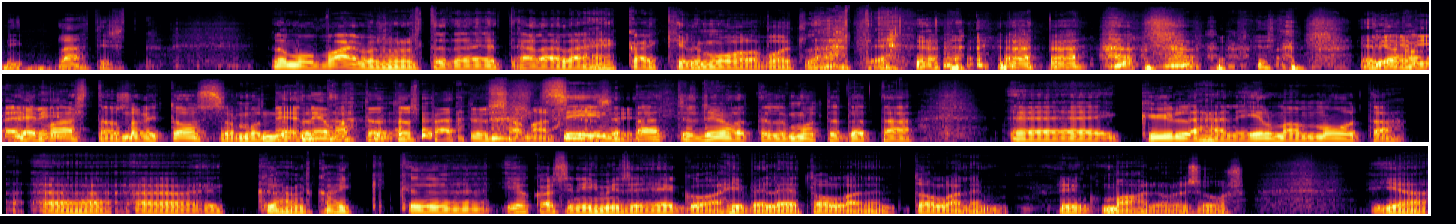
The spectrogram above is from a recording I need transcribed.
Niin lähtisitkö? No mun vaimo sanoi, että, että älä lähde, kaikille muualle voit lähteä. eli, Joo, eli, eli, vastaus oli tossa. Mutta ne, tota, neuvottelut olisi päättynyt saman Siinä päättyisi neuvottelu, mutta tota, e, kyllähän ilman muuta, e, e, kyllähän kaikki, jokaisen ihmisen egoa hivelee tollainen, tollainen niin kuin mahdollisuus. Ja,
